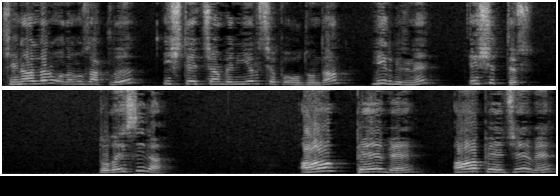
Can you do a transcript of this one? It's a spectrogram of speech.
kenarları olan uzaklığı iç teğet çemberin yarıçapı olduğundan birbirine eşittir. Dolayısıyla APB, APC ve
